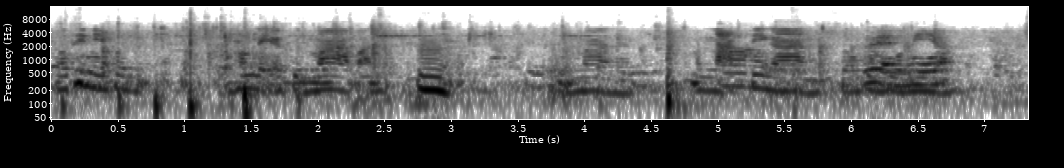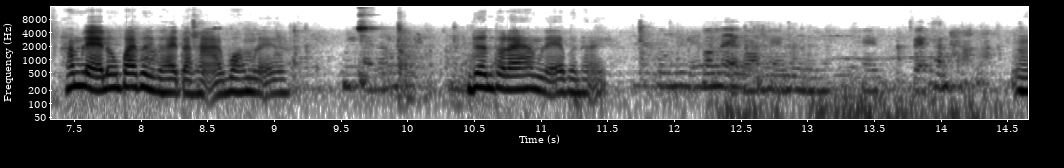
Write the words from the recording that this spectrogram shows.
แล้วที่นี่เพิ่นทำแหล่ขึ้นมาบ้านอืมขึ้นมาเนี่ยมันตีงานสองคนผัวเมียทำแหล่ลงไปเพิ่นก็ให้ต่างหากบ่ทำแหล่นะมีใครแล้วเดือนเท่าไรทำแหล่เพิ่นให้ตอนแรกอะให้เงินให้แปดพันหา อื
